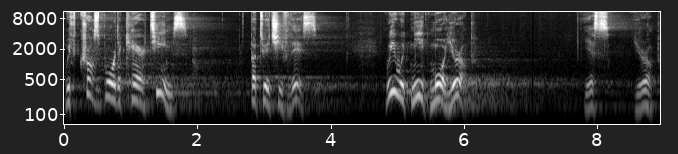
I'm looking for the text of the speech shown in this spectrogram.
with cross border care teams. But to achieve this, we would need more Europe. Yes, Europe.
